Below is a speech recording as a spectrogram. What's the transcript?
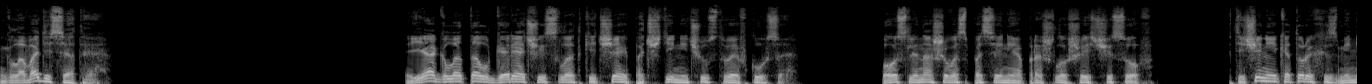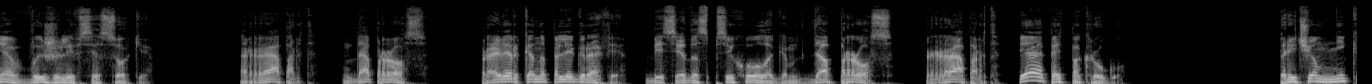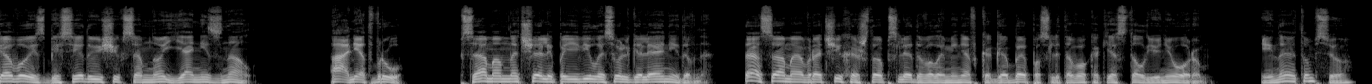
Глава десятая. Я глотал горячий сладкий чай, почти не чувствуя вкуса. После нашего спасения прошло шесть часов, в течение которых из меня выжили все соки. Рапорт, допрос, проверка на полиграфе, беседа с психологом, допрос, рапорт и опять по кругу. Причем никого из беседующих со мной я не знал. А, нет, вру. В самом начале появилась Ольга Леонидовна, та самая врачиха, что обследовала меня в КГБ после того, как я стал юниором. И на этом все.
